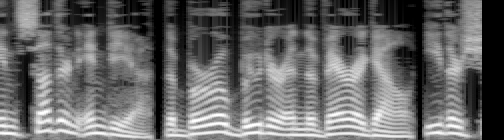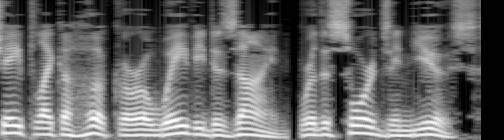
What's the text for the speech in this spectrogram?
In southern India, the Buro Budur and the Varigal, either shaped like a hook or a wavy design, were the swords in use.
